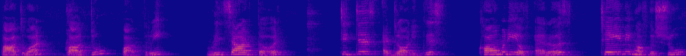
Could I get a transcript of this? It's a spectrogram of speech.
Part 1, Part 2, Part 3, Richard III, Titus Andronicus, Comedy of Errors, Taming of the Shrew,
